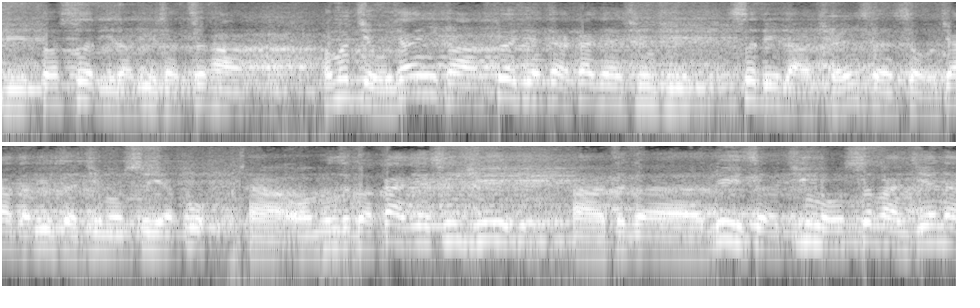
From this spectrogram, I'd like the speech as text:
区都设立了绿色支行，我们九江银行率先在赣江新区设立了全省。首家的绿色金融事业部啊，我们这个赣江新区啊，这个绿色金融示范街呢，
